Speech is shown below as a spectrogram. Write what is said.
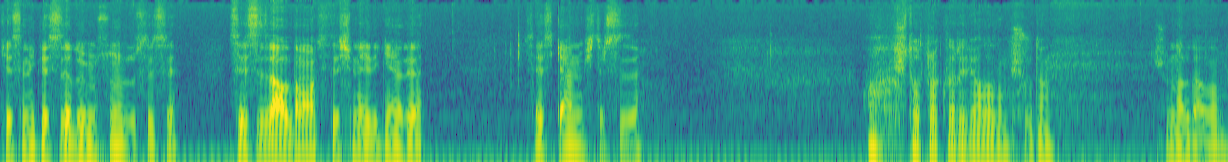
Kesinlikle size duymuşsunuzdur sesi. Sessiz aldım ama titreşimdeydi. Yine de ses gelmiştir size. Oh, şu toprakları bir alalım şuradan. Şunları da alalım.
